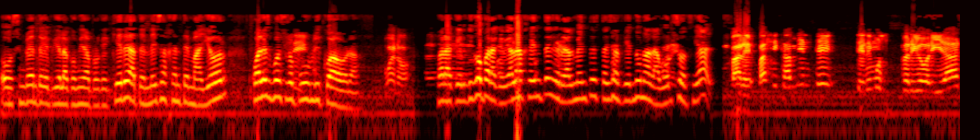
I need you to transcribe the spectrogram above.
o simplemente que pide la comida porque quiere, atendéis a gente mayor. ¿Cuál es vuestro público ahora? Bueno, para que digo, para que vea la gente que realmente estáis haciendo una labor social. Vale, básicamente tenemos prioridad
